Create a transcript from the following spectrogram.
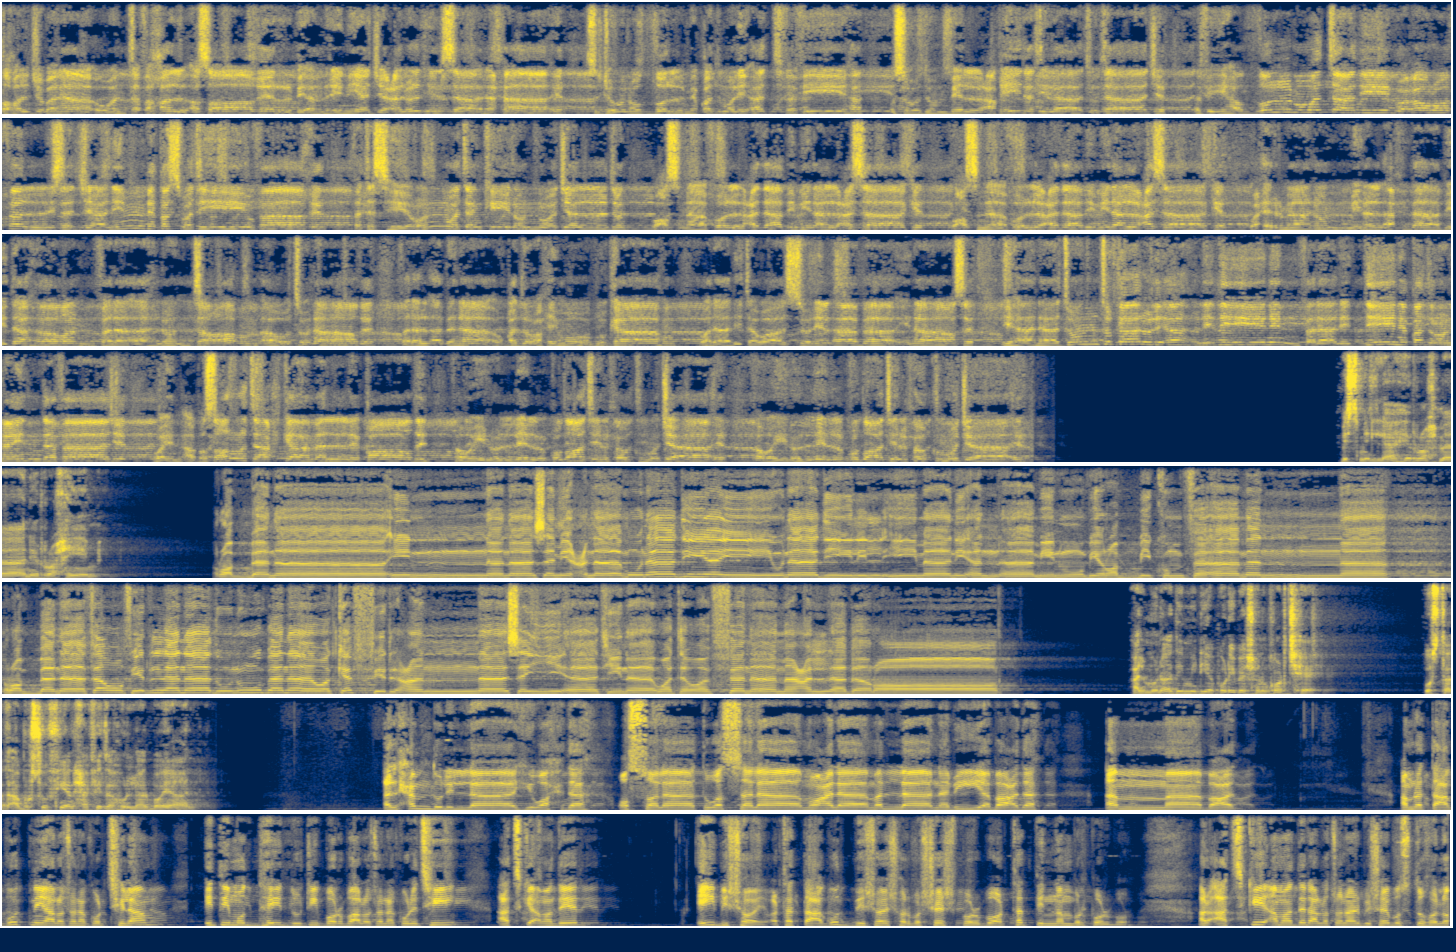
طغى الجبناء وانتفخ الأصاغر بأمر يجعل الإنسان حائر. سجون الظلم قد ملئت ففيها أسود بالعقيدة لا تتاجر. ففيها الظلم والتعذيب عرفا لسجان بقسوته يفاخر. فتسهير وتنكيل وجلد وأصناف العذاب من العساكر. وأصناف العذاب من العساكر. وحرمان من الأحباب دهرا فلا أهل تراهم أو تناظر فلا الأبناء قد رحموا بكاهم ولا لتواسل الآباء ناصر. إهانات تكال لأهل دين فلا للدين قدر عند فاجر. وإن أبصرت أحكاما لقاض فويل للقضاة الحكم جائر. فويل للقضاة الحكم جائر. بسم الله الرحمن الرحيم. ربنا إننا سمعنا مناديا ينادي للإيمان أن آمنوا بربكم فآمنا ربنا فاغفر لنا ذنوبنا وكفر عنا سيئاتنا وتوفنا مع الأبرار المنادي media পরিবেশন করছে উস্তাদ আবু সুফিয়ান হাফিজাহুল্লাহর বয়ান الحمد لله وحده والصلاة والسلام على من لا نبي بعده أما بعد আমরা তাগুত নিয়ে আলোচনা করছিলাম ইতিমধ্যেই দুটি পর্ব আলোচনা করেছি আজকে আমাদের এই বিষয় অর্থাৎ তাগুত বিষয় সর্বশেষ পর্ব অর্থাৎ তিন নম্বর পর্ব আর আজকে আমাদের আলোচনার বিষয়বস্তু হল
